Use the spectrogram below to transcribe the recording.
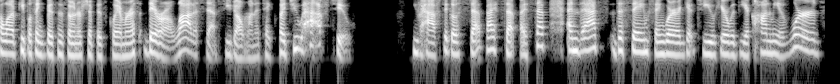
A lot of people think business ownership is glamorous. There are a lot of steps you don't want to take, but you have to. You have to go step by step by step. And that's the same thing where I get to you here with the economy of words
